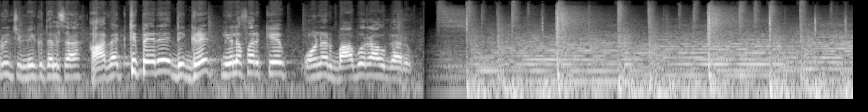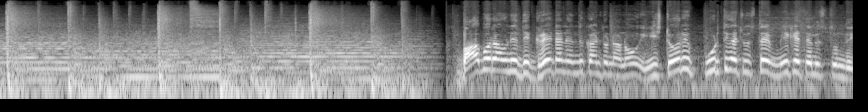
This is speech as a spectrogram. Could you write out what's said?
గురించి మీకు తెలుసా? ఆ వ్యక్తి పేరే the great Niloufer cafe owner Baburao garu. బాబురావుని ది గ్రేట్ అని ఎందుకు అంటున్నాను ఈ స్టోరీ పూర్తిగా చూస్తే మీకే తెలుస్తుంది.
